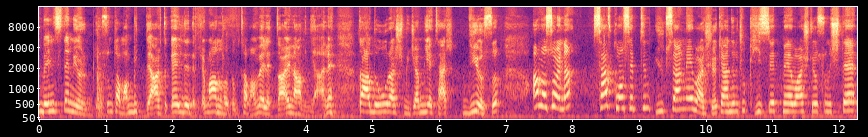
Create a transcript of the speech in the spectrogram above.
Ben istemiyorum diyorsun. Tamam bitti artık elde edeceğim anladım. Tamam velet daha amin yani. Daha da uğraşmayacağım yeter diyorsun. Ama sonra self konseptin yükselmeye başlıyor. Kendini çok hissetmeye başlıyorsun. İşte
